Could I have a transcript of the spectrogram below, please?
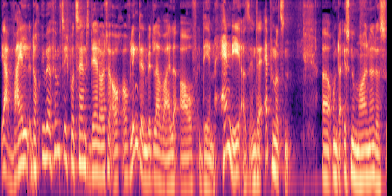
Ja, weil doch über 50 Prozent der Leute auch auf LinkedIn mittlerweile auf dem Handy, also in der App nutzen. Äh, und da ist nun mal ne, das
